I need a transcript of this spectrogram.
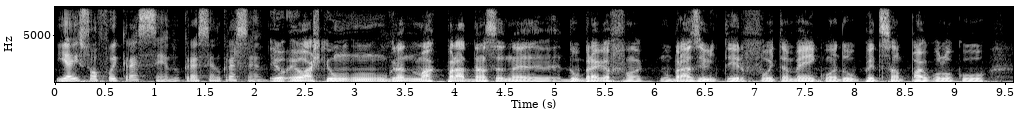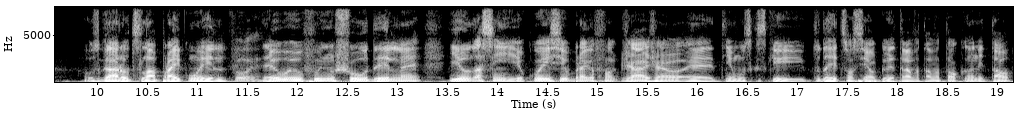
E aí só foi crescendo, crescendo, crescendo. Eu, eu acho que um, um- um grande marco para a dança né, do Brega Funk no Brasil inteiro foi também quando o Pedro Sampaio colocou os garotos lá pra ir com ele. Foi. Eu, eu fui no show dele, né? E eu, assim, eu conheci o Brega Funk já, já é, tinha músicas que toda rede social que eu entrava tava tocando e tal.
